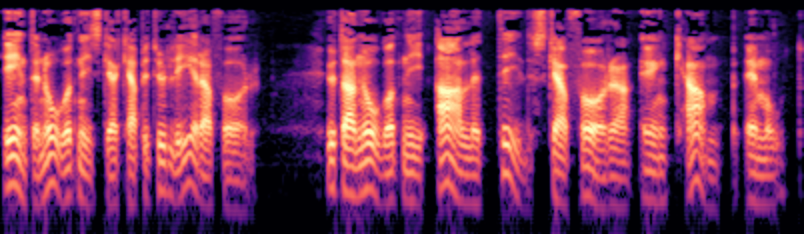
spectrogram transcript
är inte något ni ska kapitulera för, utan något ni alltid ska föra en kamp emot.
